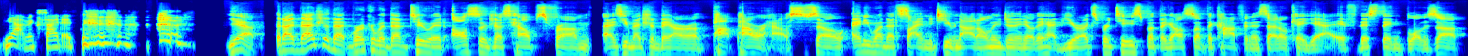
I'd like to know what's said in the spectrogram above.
yeah, I'm excited. Yeah. And I imagine that working with them too, it also just helps from, as you mentioned, they are a pop powerhouse. So anyone that's signed into you, not only do they know they have your expertise, but they also have the confidence that, okay, yeah, if this thing blows up,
